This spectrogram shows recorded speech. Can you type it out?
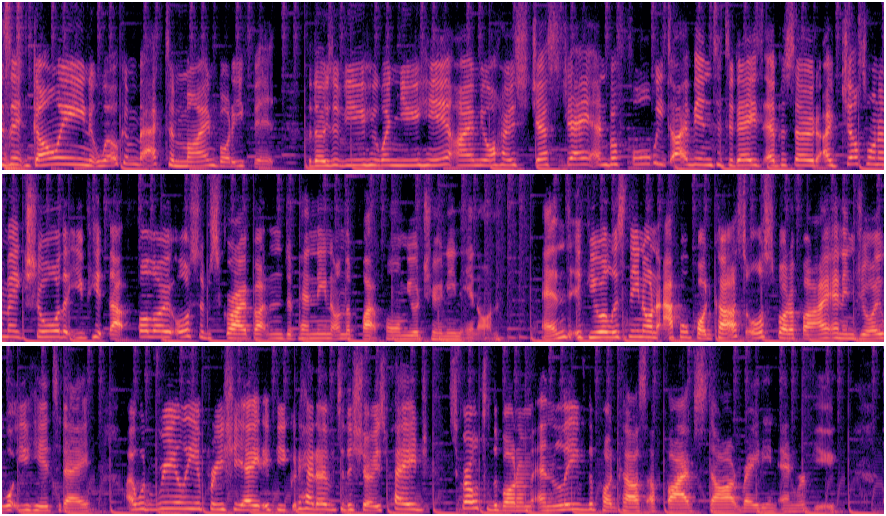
is it going? Welcome back to Mind Body Fit. For those of you who are new here, I am your host, Jess J. And before we dive into today's episode, I just want to make sure that you've hit that follow or subscribe button, depending on the platform you're tuning in on. And if you are listening on Apple Podcasts or Spotify and enjoy what you hear today, I would really appreciate if you could head over to the show's page, scroll to the bottom, and leave the podcast a five star rating and review.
